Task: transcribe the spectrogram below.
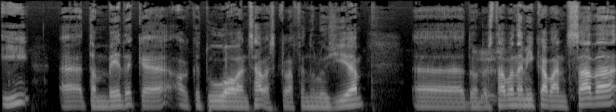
i eh, també de que el que tu avançaves, que la fenologia eh, doncs Sí, estava una mica avançada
